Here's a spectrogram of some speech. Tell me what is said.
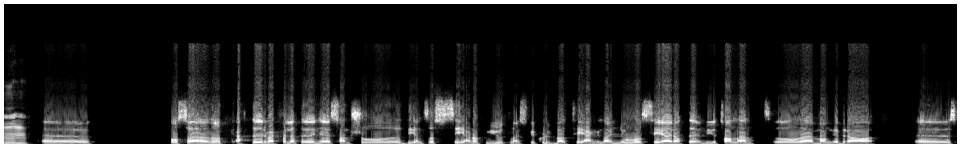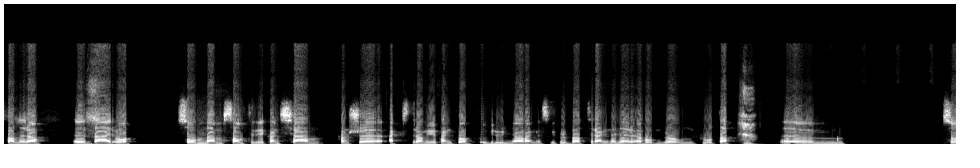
Mm. Eh, og så er det nok, etter, i hvert fall etter denne Sancho-dealen, så ser nok mye utenlandske klubber til England nå og ser at det er mye talent og mange bra eh, spillere eh, der òg, som de samtidig kan tjene kanskje ekstra mye penger på pga. engelske klubber trenger den homegrown-kvota. Ja. Um, så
